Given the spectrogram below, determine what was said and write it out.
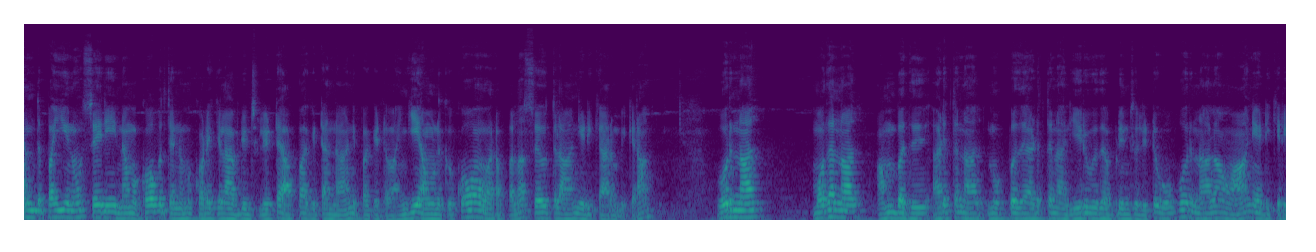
அந்த பையனும் சரி நம்ம கோபத்தை நம்ம குறைக்கலாம் அப்படின்னு சொல்லிட்டு அப்பா கிட்ட அந்த ஆணி பாக்கெட்டை வாங்கி அவனுக்கு கோவம் வரப்பெல்லாம் செவுத்துல ஆணி அடிக்க ஆரம்பிக்கிறான். ஒரு நாள் முத நாள் ஐம்பது அடுத்த நாள் முப்பது அடுத்த நாள் இருபது அப்படின்னு சொல்லிட்டு ஒவ்வொரு நாளும் அவன் ஆணி அடிக்கிற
